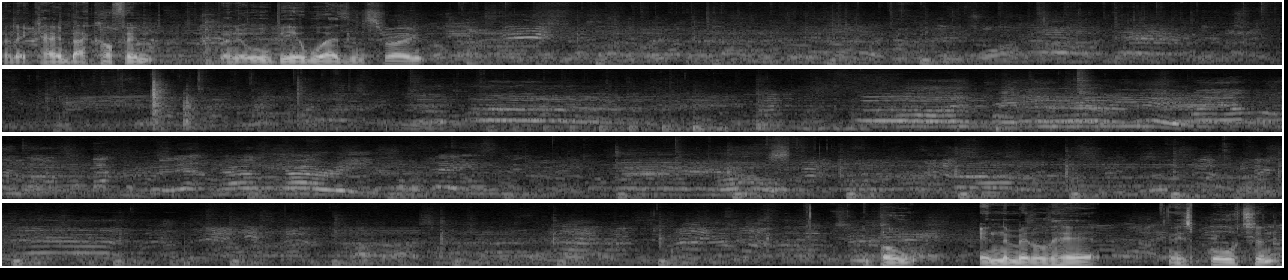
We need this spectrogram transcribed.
And it came back off him, and it will be a Worthing throw. Ball in the middle here is Borton,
